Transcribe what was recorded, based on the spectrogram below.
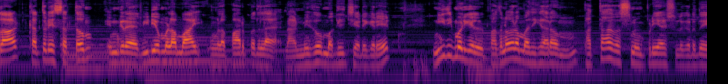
லாட் கத்துடைய சத்தம் என்கிற வீடியோ மூலமாய் உங்களை பார்ப்பதில் நான் மிகவும் மகிழ்ச்சி அடைகிறேன். நீதிமொழிகள் பதினோராம் அதிகாரம் பத்தாவது வசனம் இப்படியா சொல்கிறது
